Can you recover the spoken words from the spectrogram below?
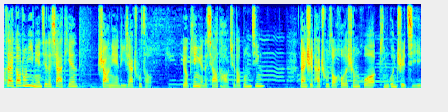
在高中一年级的夏天，少年离家出走，由偏远的小岛去到东京，但是他出走后的生活贫困至极，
